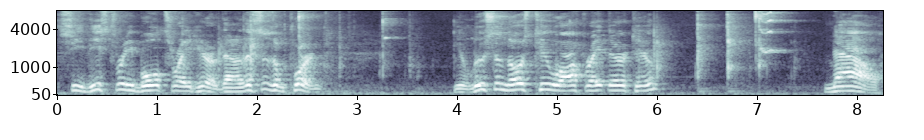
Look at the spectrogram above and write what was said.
see these three bolts right here. Now this is important. You loosen those two off right there too. Now,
